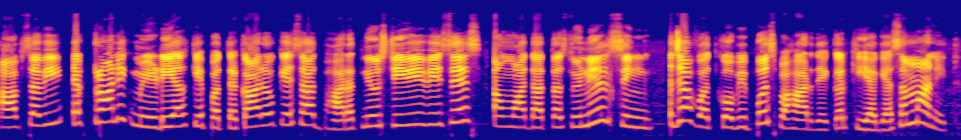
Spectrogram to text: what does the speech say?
आप सभी इलेक्ट्रॉनिक मीडिया के पत्रकारों के साथ भारत न्यूज़ टीवी विशेष संवाददाता सुनील सिंह अजावत को भी पुष्पहार देकर किया गया सम्मानित।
